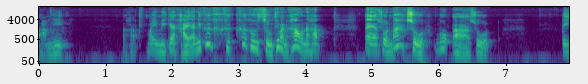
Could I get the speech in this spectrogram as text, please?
ตามนี้ นะครับไม่มีแก้ไขอันนี้คือคือคือคือสูตรที่มันเข้านะครับ แต่ส่วนมากสูตรเมื่ออ่าสูตรปี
